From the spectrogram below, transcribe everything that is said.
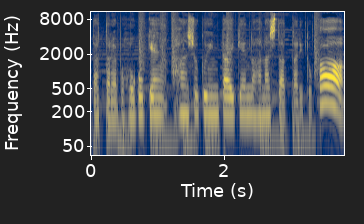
だったらやっぱ保護犬繁殖引退犬の話だったりとか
